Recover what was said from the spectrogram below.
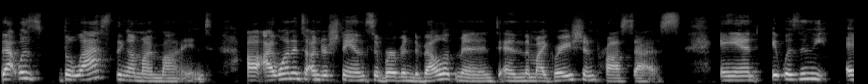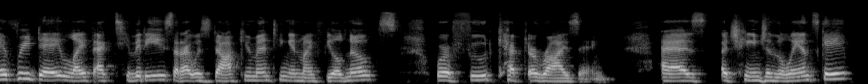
That was the last thing on my mind. Uh, I wanted to understand suburban development and the migration process. And it was in the everyday life activities that I was documenting in my field notes where food kept arising as a change in the landscape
